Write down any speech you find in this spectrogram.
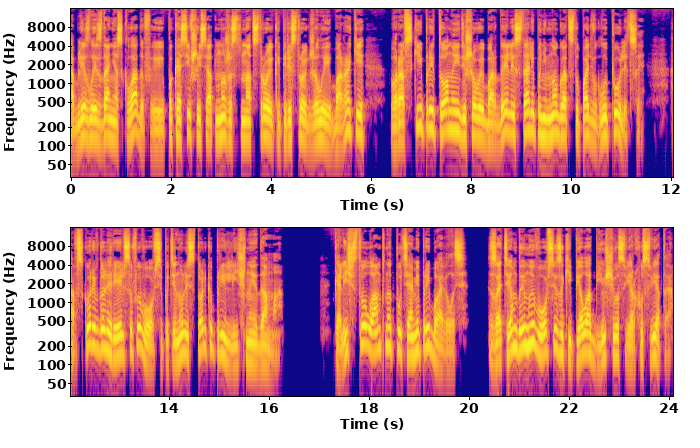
Облезлые здания складов и покосившиеся от множества надстроек и перестроек жилые бараки, воровские притоны и дешевые бордели стали понемногу отступать вглубь улицы, а вскоре вдоль рельсов и вовсе потянулись только приличные дома. Количество ламп над путями прибавилось. Затем дым и вовсе закипел от бьющего сверху света.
